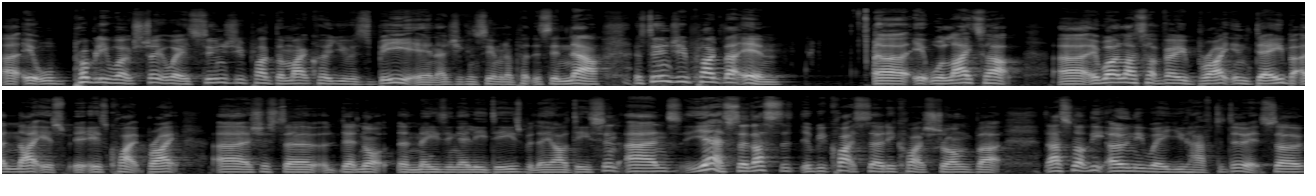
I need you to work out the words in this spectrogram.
uh, it will probably work straight away as soon as you plug the micro USB in. As you can see, I'm going to put this in now. As soon as you plug that in, uh, it will light up uh, it won't light up very bright in day, but at night it's, it is quite bright. Uh, it's just uh, they're not amazing LEDs, but they are decent. And yeah, so that's it'll be quite sturdy, quite strong. But that's not the only way you have to do it. So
